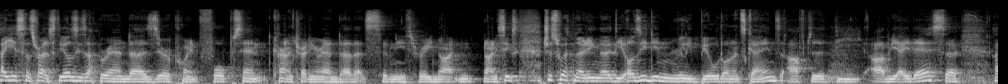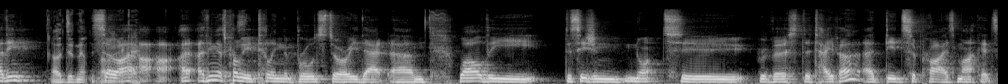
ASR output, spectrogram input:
Uh, yes, that's right. So the Aussie's up around uh, zero point four percent, currently trading around uh, that seventy three ninety six. Just worth noting though, the Aussie didn't really build on its gains after the RBA there. So I think. Oh, didn't it? So oh, okay. I, I, I, think that's probably telling the broad story that um, while the decision not to reverse the taper uh, did surprise markets.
